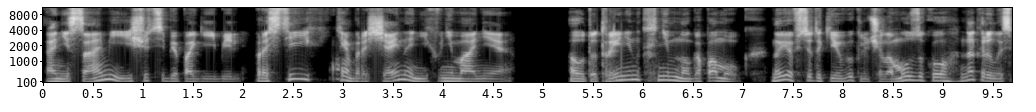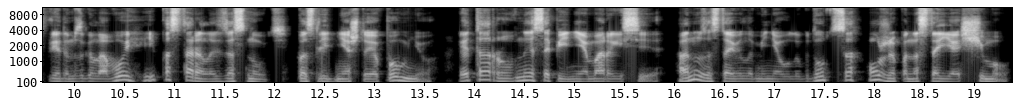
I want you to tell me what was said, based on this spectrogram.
Они сами ищут себе погибель. Прости их, не обращай на них внимания. Аутотренинг немного помог, но я все-таки выключила музыку, накрылась пледом с головой и постаралась заснуть. Последнее, что я помню, это ровное сопение Марыси. Оно заставило меня улыбнуться уже по-настоящему.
